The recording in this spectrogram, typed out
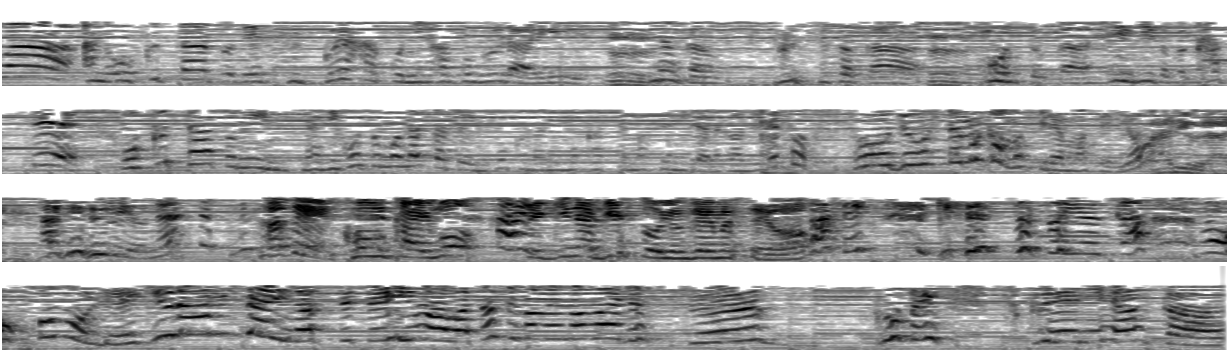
はあの送った後ですっごい箱2箱ぐらい、ん。なんかグッズとか、うん。本とか CD とか買って送った後に何事もなかったように僕何も買ってませんみたいな感じでと登場したのかもしれませんよ。ありよありよ。あり得るよね。さて、今回も素敵なゲストを呼んじゃいましたよ。はい。ゲストというかもうほぼレギュラーみたいになってて今私の目の前ですっごい机になんか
